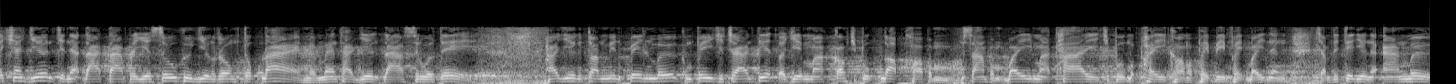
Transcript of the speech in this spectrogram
ដូច្នេះយើងជាអ្នកដើរតាមព្រះយេស៊ូវគឺយើងរងទុក្ខដែរមិនមែនថាយើងដើរស្រួលទេហើយយើងមិនទាន់មានពេលមើលគម្ពីរជាច្រើនទៀតដូចជាម៉ាកុសចំពុក10ខ38ម៉ាថាយចំពុក20ខ22 23ហ្នឹងចាំតិចទៀតយើងនឹងអានមើល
